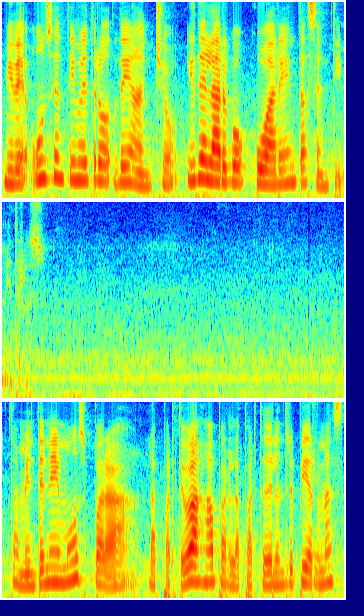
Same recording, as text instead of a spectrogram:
mide un centímetro de ancho y de largo 40 centímetros. También tenemos para la parte baja, para la parte de las entrepiernas,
